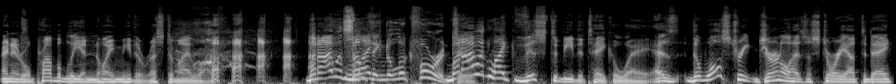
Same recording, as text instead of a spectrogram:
And it'll probably annoy me the rest of my life. but I would Something like, to look forward But to. But I would like this to be the takeaway. As the Wall Street Journal has a story out today.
